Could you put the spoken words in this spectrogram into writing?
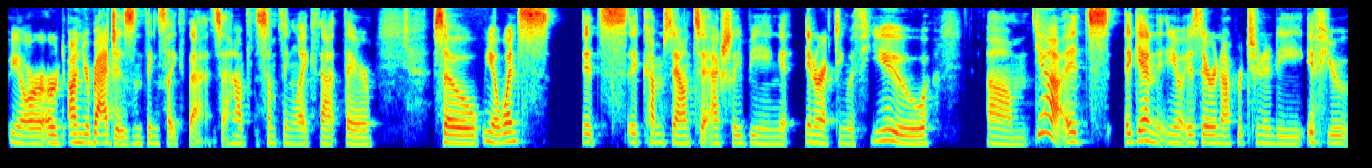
you know or, or on your badges and things like that to have something like that there. So you know once it's it comes down to actually being interacting with you um, yeah, it's again, you know, is there an opportunity if you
